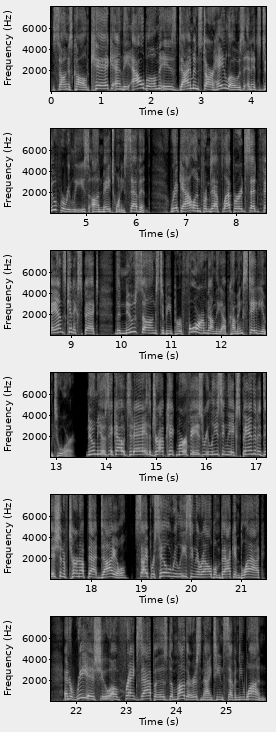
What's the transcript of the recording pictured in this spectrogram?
The song is called Kick, and the album is Diamond Star Halos, and it's due for release on May 27th. Rick Allen from Def Leppard said fans can expect the new songs to be performed on the upcoming stadium tour. New music out today. The Dropkick Murphys releasing the expanded edition of Turn Up That Dial. Cypress Hill releasing their album Back in Black, and a reissue of Frank Zappa's The Mothers 1971.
